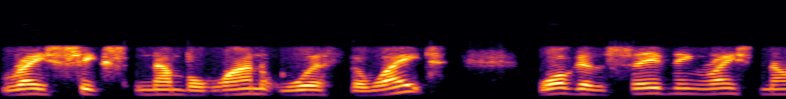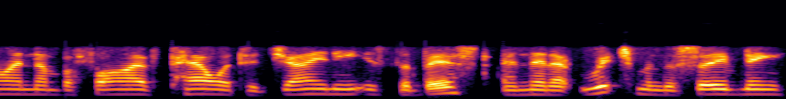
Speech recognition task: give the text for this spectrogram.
race six, number one, worth the wait. Wagga this evening, race nine, number five, Power to Janie is the best. And then at Richmond this evening,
